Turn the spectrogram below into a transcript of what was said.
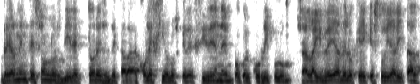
realmente son los directores de cada colegio los que deciden un poco el currículum. O sea, la idea de lo que hay que estudiar y tal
